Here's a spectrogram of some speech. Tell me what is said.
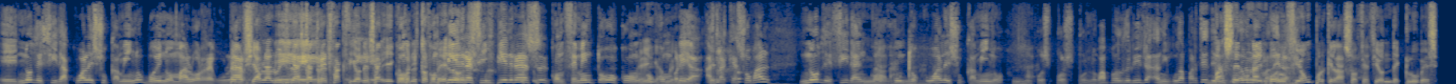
eh, no decida cuál es su camino, bueno, malo, regular. Pero si habla Luis de hasta eh, tres facciones ahí, con, estos con pelos. piedras, sin piedras, con cemento o con, o con brea, hasta que Asobal no decida en conjunto cuál es su camino, pues, pues, pues no va a poder ir a ninguna parte de Va a ser una involución porque la asociación de clubes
